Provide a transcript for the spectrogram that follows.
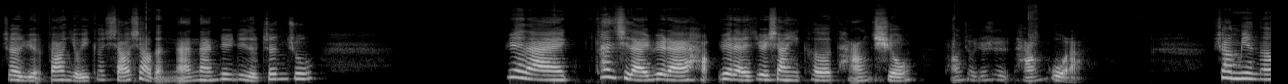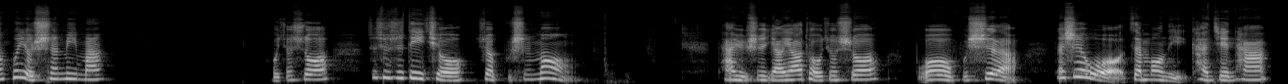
这远方有一颗小小的蓝蓝绿绿的珍珠，越来看起来越来好，越来越像一颗糖球。糖球就是糖果啦。上面呢会有生命吗？我就说这就是地球，这不是梦。他于是摇摇头，就说：“哦，不是了。”但是我在梦里看见他，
